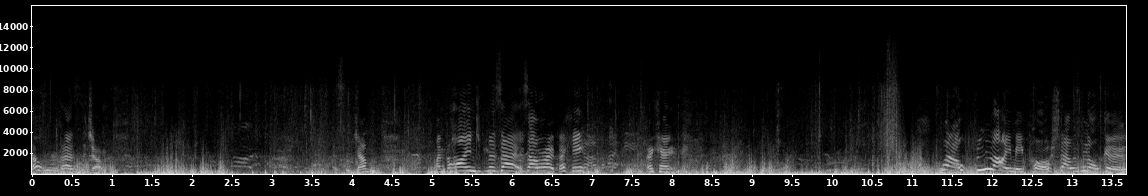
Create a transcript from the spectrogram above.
Oh, there's the jump. There's the jump. I'm behind Mazette. Is that all right, Becky? Okay. Wow, blimey, Posh. That was not good.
